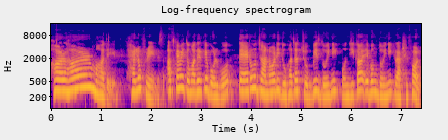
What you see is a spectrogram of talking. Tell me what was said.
হর হর মহাদেব। হ্যালো ফ্রেন্ডস আজকে আমি তোমাদেরকে বলব তেরো জানুয়ারি দু হাজার চব্বিশ দৈনিক পঞ্জিকা এবং দৈনিক রাশিফল।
